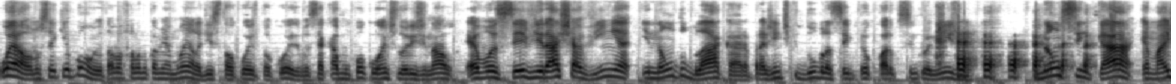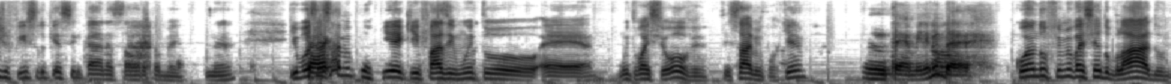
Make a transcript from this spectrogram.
Well, não sei o que. Bom, eu tava falando com a minha mãe, ela disse tal coisa, tal coisa. Você acaba um pouco antes do original. É você virar a chavinha e não dublar, cara. Pra gente que dubla sempre preocupado com o sincronismo, não sincar é mais difícil do que sincar nessa hora também, né? E você Caraca. sabe por que que fazem muito, é, muito voice-over? Vocês sabem por quê? Não tenho a mínima ideia. Quando o filme vai ser dublado,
